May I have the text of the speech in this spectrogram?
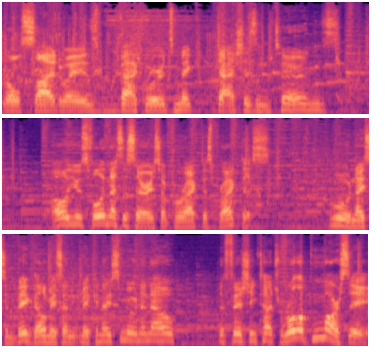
Roll sideways, backwards, make dashes and turns. All useful and necessary, so practice, practice. Ooh, nice and big. That'll make, a nice moon. And now, the finishing touch. Roll up Marcy.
